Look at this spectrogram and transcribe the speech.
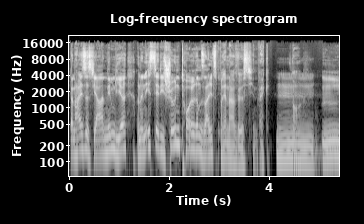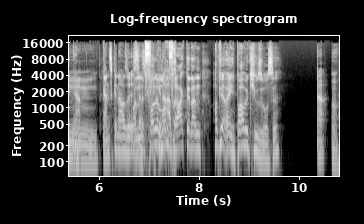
Dann heißt es ja, nimm dir. Und dann isst er die schön teuren Salzbrennerwürstchen weg. So. Mm. Ja, ganz genau so ist Und das. mit vollem Genau, Mund fragt er dann, habt ihr eigentlich Barbecue-Soße? Ja. So.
